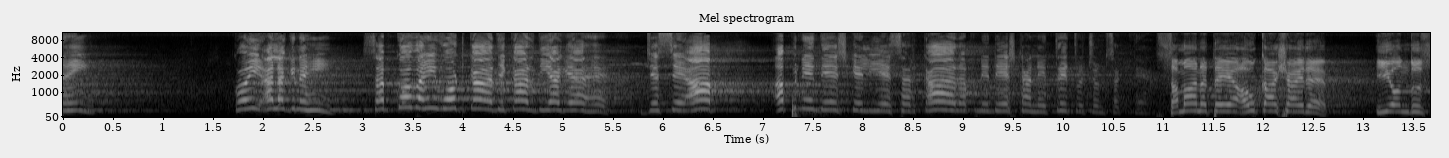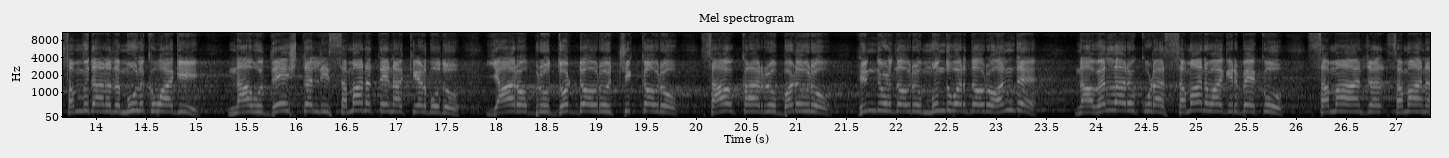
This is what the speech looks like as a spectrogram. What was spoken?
नहीं कोई अलग नहीं सबको वही वोट का अधिकार दिया गया है जिससे आप अपने देश के लिए सरकार अपने देश का नेतृत्व चुन सकते हैं समानते अवकाश है ಈ ಒಂದು ಸಂವಿಧಾನದ ಮೂಲಕವಾಗಿ ನಾವು ದೇಶದಲ್ಲಿ ಸಮಾನತೆಯನ್ನು ಕೇಳ್ಬೋದು ಯಾರೊಬ್ಬರು ದೊಡ್ಡವರು ಚಿಕ್ಕವರು ಸಾಹುಕಾರರು ಬಡವರು ಹಿಂದುಳಿದವರು ಮುಂದುವರೆದವರು ಅಂದೆ ನಾವೆಲ್ಲರೂ ಕೂಡ ಸಮಾನವಾಗಿರಬೇಕು ಸಮಾಜ ಸಮಾನ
